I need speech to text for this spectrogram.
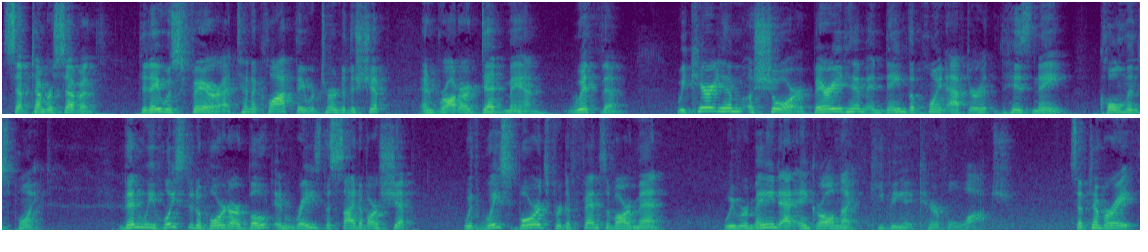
September 7th. Today was fair. At 10 o'clock, they returned to the ship, and brought our dead man with them. We carried him ashore, buried him, and named the point after his name, Coleman's Point. Then we hoisted aboard our boat and raised the side of our ship, with waste boards for defense of our men. We remained at anchor all night, keeping a careful watch. September 8th.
